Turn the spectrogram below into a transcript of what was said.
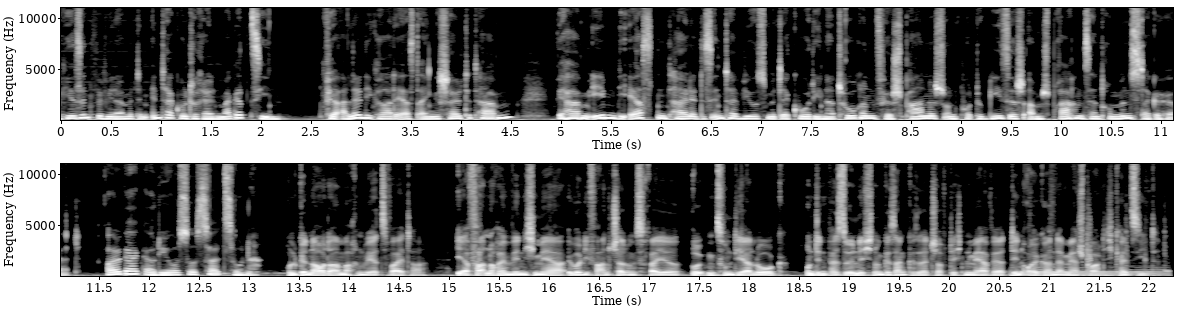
Hier sind wir wieder mit dem interkulturellen Magazin. Für alle, die gerade erst eingeschaltet haben, wir haben eben die ersten Teile des Interviews mit der Koordinatorin für Spanisch und Portugiesisch am Sprachenzentrum Münster gehört, Olga Gaudioso Solzona. Und genau da machen wir jetzt weiter. Ihr erfahrt noch ein wenig mehr über die Veranstaltungsreihe Brücken zum Dialog und den persönlichen und gesamtgesellschaftlichen Mehrwert, den Olga in der Mehrsprachlichkeit sieht.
